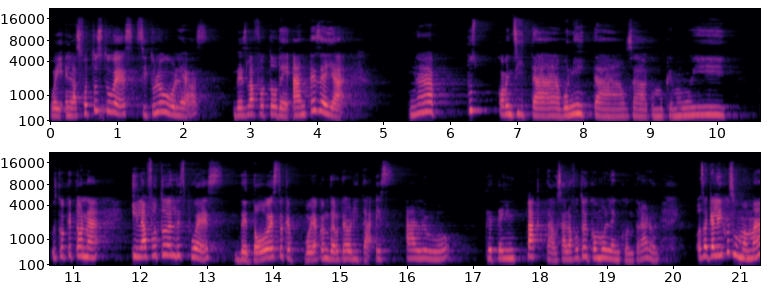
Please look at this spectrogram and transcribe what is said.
güey, en las fotos tú ves, si tú lo googleas, ves la foto de antes de ella, una, pues, jovencita, bonita, o sea, como que muy, pues, coquetona. Y la foto del después, de todo esto que voy a contarte ahorita, es algo que te impacta, o sea, la foto de cómo la encontraron. O sea, que le dijo a su mamá,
